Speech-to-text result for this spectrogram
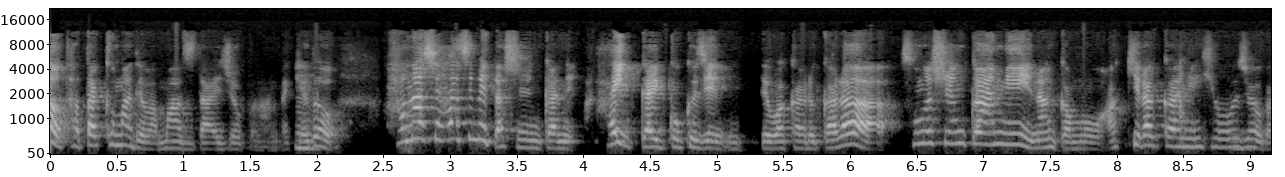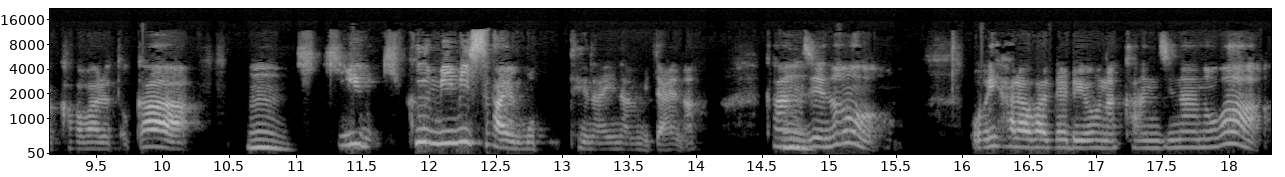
アを叩くまではまず大丈夫なんだけど、話し始めた瞬間に「はい外国人」って分かるからその瞬間になんかもう明らかに表情が変わるとか、うん。聞き聞く耳さえ持ってないなみたいな感じの、追い払われるような感じなのは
